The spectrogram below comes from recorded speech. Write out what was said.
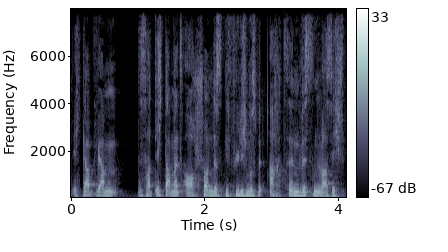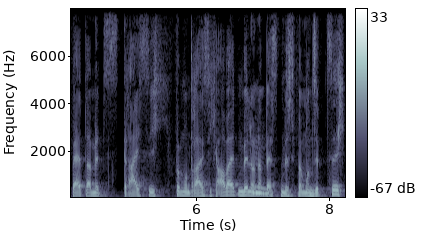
ich glaube, wir haben, das hatte ich damals auch schon, das Gefühl, ich muss mit 18 wissen, was ich später mit 30, 35 arbeiten will und hm. am besten bis 75.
